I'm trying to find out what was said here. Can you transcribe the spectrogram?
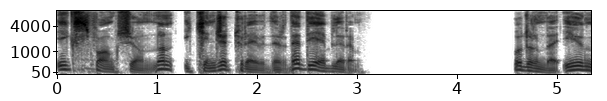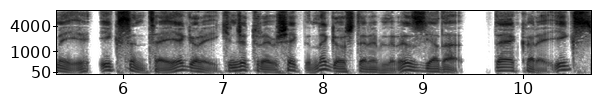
x fonksiyonunun ikinci türevidir de diyebilirim. Bu durumda ivmeyi x'in t'ye göre ikinci türevi şeklinde gösterebiliriz ya da d kare x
